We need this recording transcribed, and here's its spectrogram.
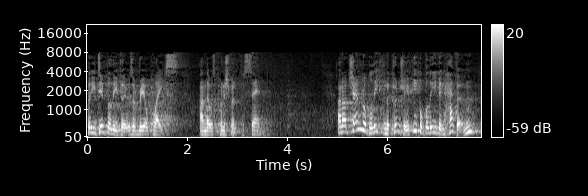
but he did believe that it was a real place and there was punishment for sin. And our general belief in the country, if people believe in heaven,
